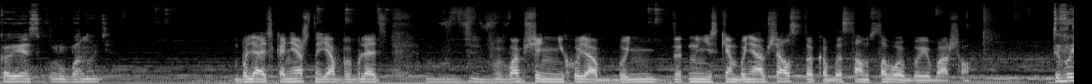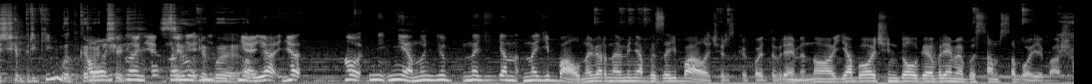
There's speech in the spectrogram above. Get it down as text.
КС рубануть. Блять, конечно, я бы, в- вообще нихуя бы, ну, ни с кем бы не общался, только бы сам с собой бы ебашил. Ты вообще прикинь, вот короче, ну, не, ну, сделали не, бы- не, я, я, ну, не, не, ну, не, на- я наебал, наверное, меня бы заебало через какое-то время, но я бы очень долгое время бы сам с собой ебашил.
